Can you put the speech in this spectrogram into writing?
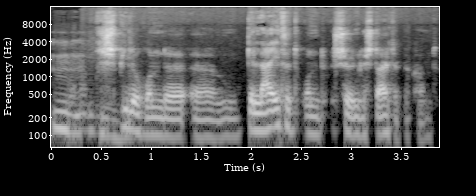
mhm. die Spielerunde ähm, geleitet und schön gestaltet bekommt.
